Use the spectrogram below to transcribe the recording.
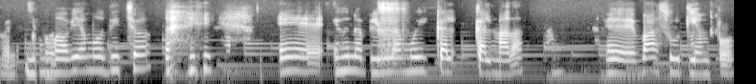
bueno, ¿Y como por- habíamos dicho, eh, es una película muy cal- calmada, eh, va a su tiempo,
